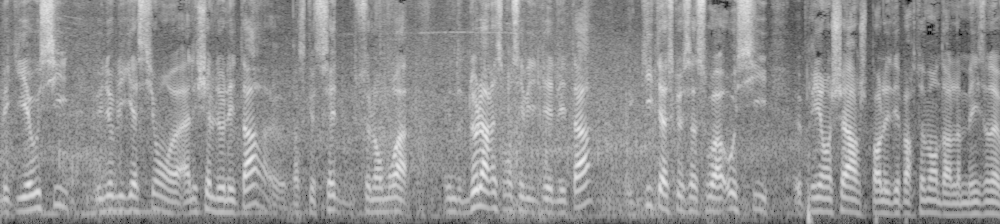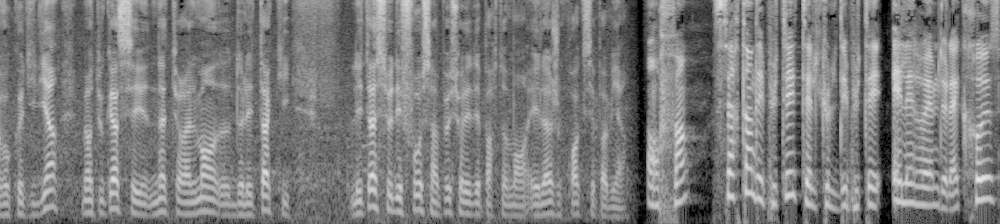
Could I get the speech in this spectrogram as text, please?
mais qui ait aussi une obligation euh, à l'échelle de l'État, euh, parce que c'est, selon moi, de la responsabilité de l'État, quitte à ce que ça soit aussi pris en charge par le département dans la maison d'œuvre au quotidien, mais en tout cas, c'est naturellement de l'État qui, L'État se défausse un peu sur les départements et là je crois que c'est pas bien. Enfin, Certains députés, tels que le député LREM de la Creuse,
